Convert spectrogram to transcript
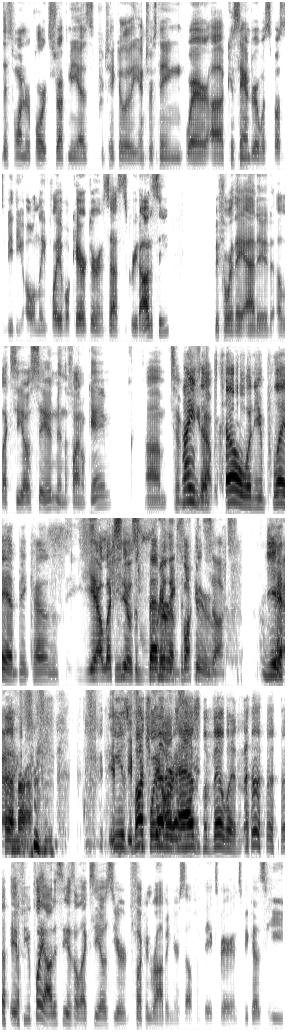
This one report struck me as particularly interesting, where uh, Cassandra was supposed to be the only playable character in Assassin's Creed Odyssey before they added Alexios in in the final game. Um, to me, Kind that of tell when you play it because yeah, Alexios better really fucking two. sucks. Yeah, If- he is much better Odyssey- as the villain. if you play Odyssey as Alexios, you're fucking robbing yourself of the experience because he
